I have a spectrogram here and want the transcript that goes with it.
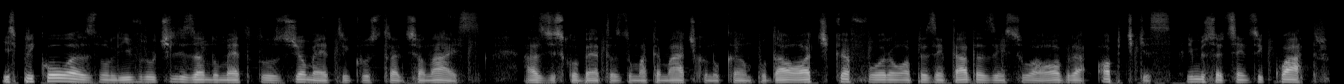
explicou-as no livro utilizando métodos geométricos tradicionais. As descobertas do matemático no campo da ótica foram apresentadas em sua obra Optics, de 1704,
